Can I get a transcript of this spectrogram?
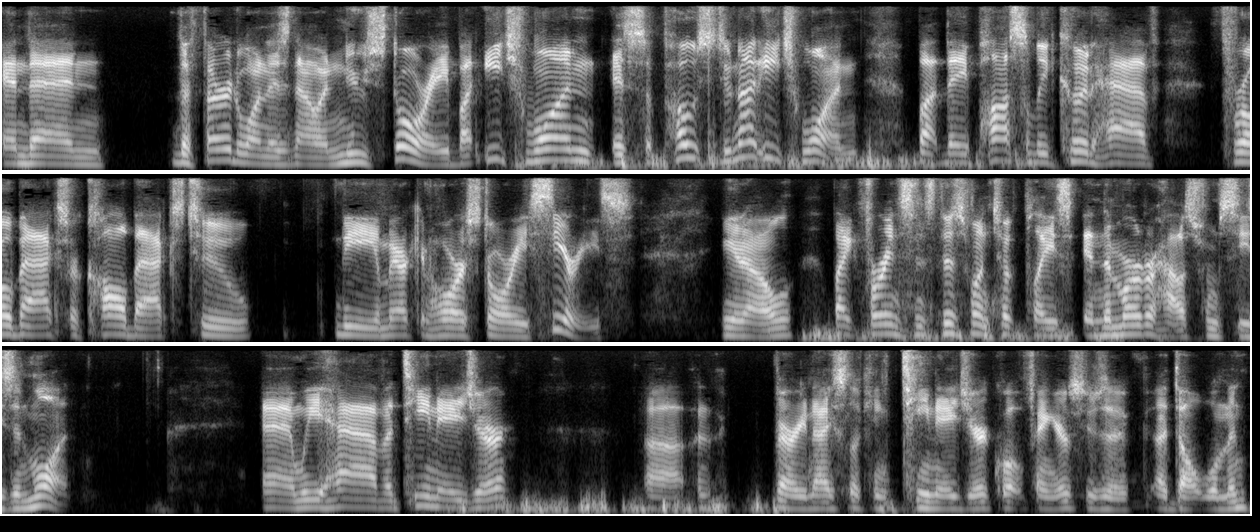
and then the third one is now a new story, but each one is supposed to, not each one, but they possibly could have throwbacks or callbacks to the American Horror Story series. You know, like for instance, this one took place in the murder house from season one. And we have a teenager, uh, very nice looking teenager, quote fingers, who's an adult woman,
